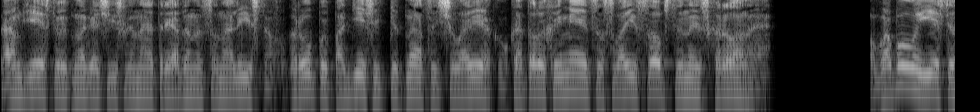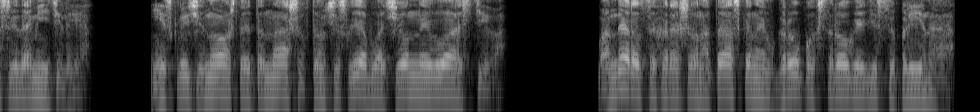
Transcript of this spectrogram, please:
Там действуют многочисленные отряды националистов, группы по 10-15 человек, у которых имеются свои собственные схроны. У Бабулы есть осведомители. Не исключено, что это наши, в том числе облаченные властью. Бандеровцы хорошо натасканы, в группах строгая дисциплина.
